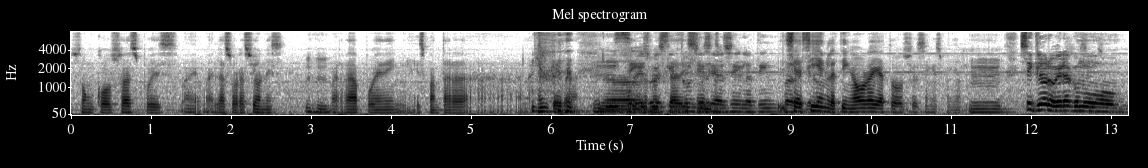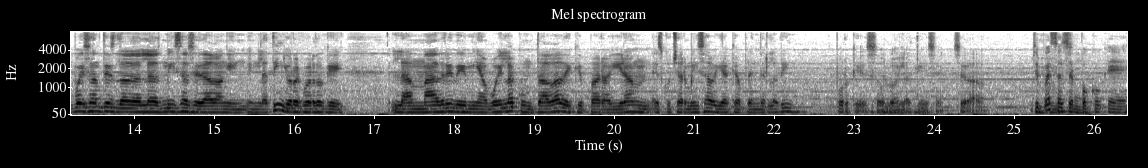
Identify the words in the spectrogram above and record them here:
son cosas, pues, eh, las oraciones, ¿verdad? Pueden espantar a, la gente, ¿verdad? no, eso es que entonces se hace en latín. Se hacía en latín, ahora ya todo se hace en español. Mm, sí, claro, era como, pues antes las misas se daban en, latín. Yo recuerdo que la madre de mi abuela contaba de que para ir a escuchar misa había que aprender latín, porque solo en latín se, se daba. Sí, pues hace poco que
